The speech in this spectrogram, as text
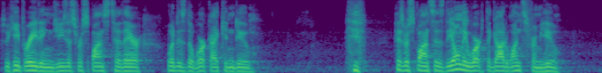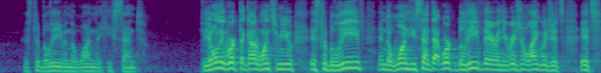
as we keep reading, Jesus' response to their, What is the work I can do? His response is, The only work that God wants from you is to believe in the one that He sent. The only work that God wants from you is to believe in the one He sent. That work, believe there in the original language, it's, it's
